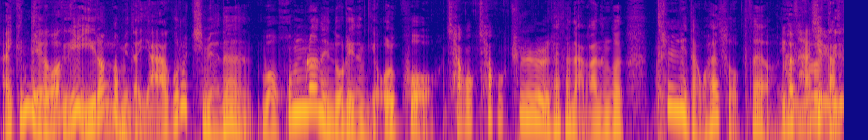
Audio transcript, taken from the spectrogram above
아니 근데요 조언? 그게 이런 음. 겁니다. 야구로 치면은 뭐 홈런을 노리는 게 옳고 차곡차곡 출루를 해서 나가는 건 틀리다고 할 수 없어요. 이거 사실 다 이게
